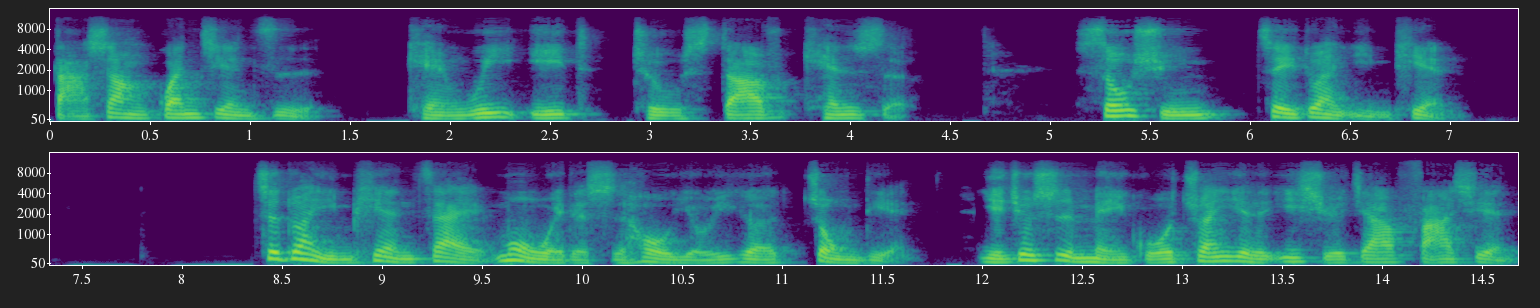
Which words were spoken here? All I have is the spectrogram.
打上关键字 “Can we eat to starve cancer”，搜寻这段影片。这段影片在末尾的时候有一个重点，也就是美国专业的医学家发现，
